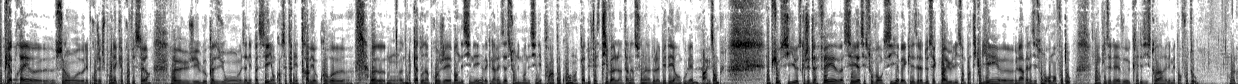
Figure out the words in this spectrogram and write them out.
Et puis après, euh, selon les projets que je prenais avec les professeurs, j'ai eu l'occasion les années passées et encore cette année de travailler au cours dans le cadre d'un projet bande dessinée avec la réalisation d'une bande dessinée pour un concours dans le cadre du Festival international de la BD à Angoulême, par exemple. Et puis aussi, ce que j'ai déjà fait assez assez souvent aussi avec les élèves de SECPA et Ulysse en particulier, la réalisation de romans photos. Donc les élèves créent des histoires et les mettent en photo. Voilà.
